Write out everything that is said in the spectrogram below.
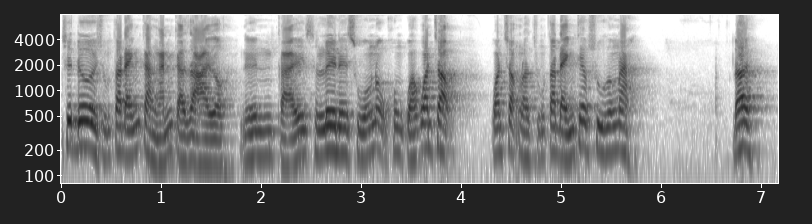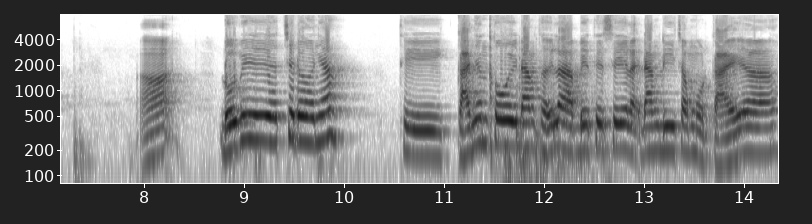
Trader chúng ta đánh cả ngắn cả dài rồi, nên cái lên hay xuống nó cũng không quá quan trọng. Quan trọng là chúng ta đánh theo xu hướng nào. Đây. Đó. Đối với trader nhé thì cá nhân tôi đang thấy là BTC lại đang đi trong một cái uh,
